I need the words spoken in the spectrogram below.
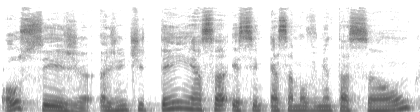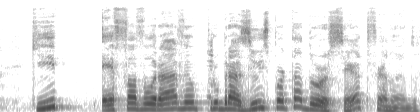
Ou seja, a gente tem essa, esse, essa movimentação que é favorável para o Brasil exportador, certo, Fernando?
